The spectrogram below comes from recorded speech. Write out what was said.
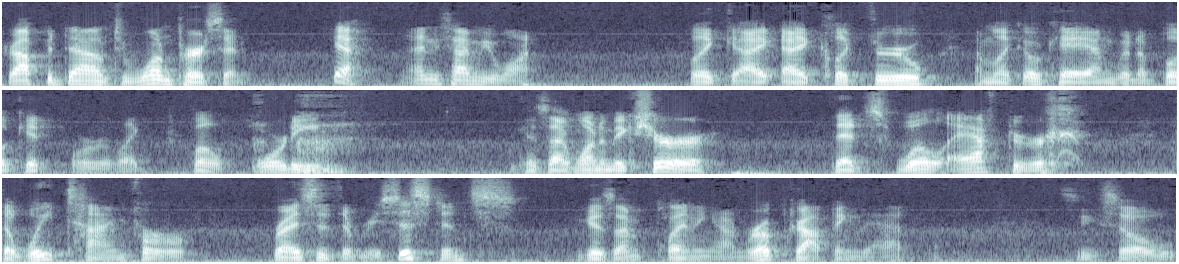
Drop it down to one person. Yeah, anytime you want. Like I, I click through. I'm like, okay, I'm going to book it for like 12:40 because I want to make sure that's well after the wait time for Rise of the Resistance because I'm planning on rope dropping that. So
